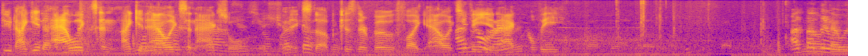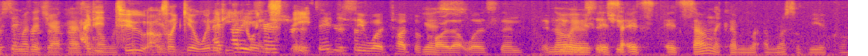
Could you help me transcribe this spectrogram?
Dude, I get Alex and I get Alex and Axel mixed up because they're both like Alex V and Axel V. I thought they were the same person. I did too. I was like, yo, when did he thought he join the transferred state? state or You see what type of car that was then? If No, you it, was, understood it's it's it sounded like a, a muscle vehicle.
